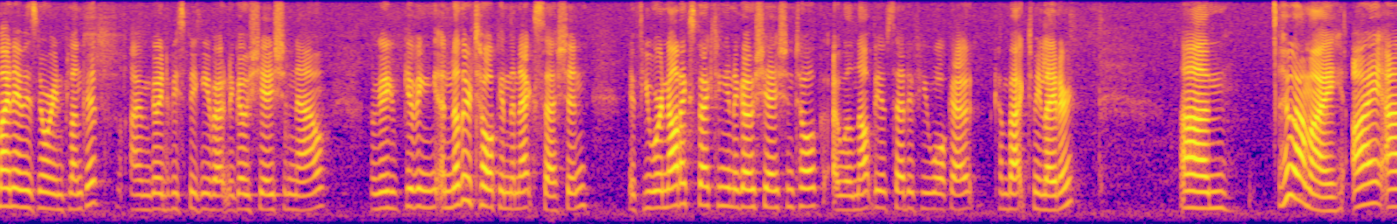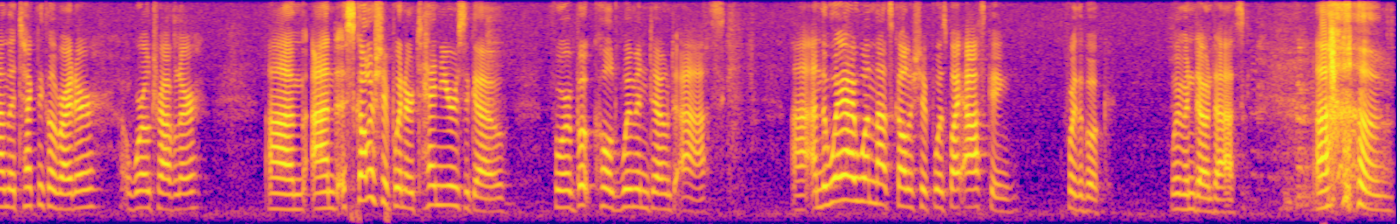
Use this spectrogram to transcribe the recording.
My name is Noreen Plunkett. I'm going to be speaking about negotiation now. I'm going to be giving another talk in the next session. If you were not expecting a negotiation talk, I will not be upset if you walk out. Come back to me later. Um, who am I? I am a technical writer, a world traveler, um, and a scholarship winner 10 years ago for a book called Women Don't Ask. Uh, and the way I won that scholarship was by asking for the book, Women Don't Ask. um,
